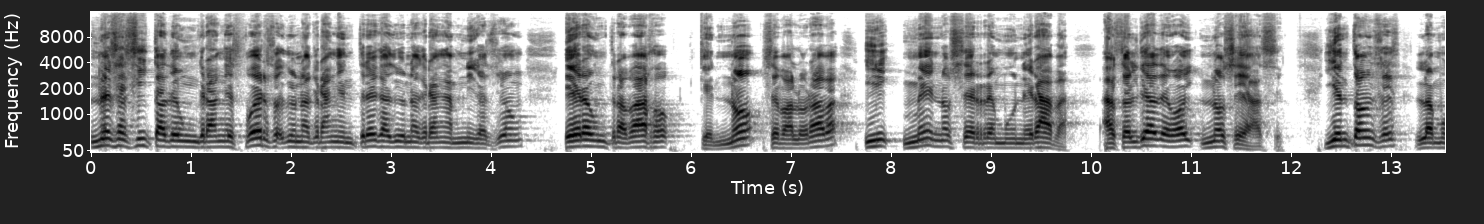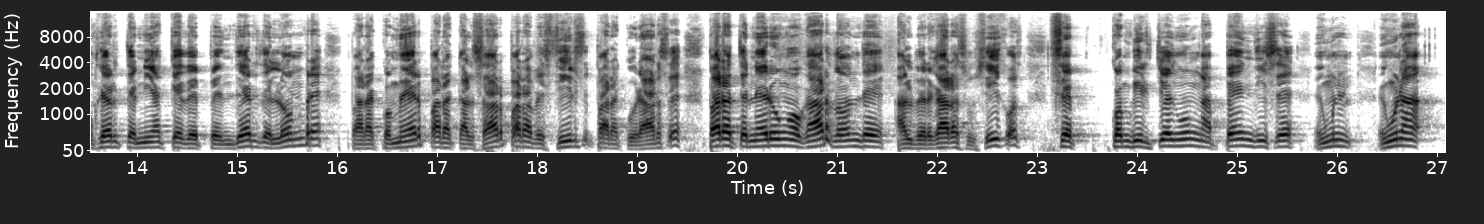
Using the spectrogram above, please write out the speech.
necesita de un gran esfuerzo, de una gran entrega, de una gran abnegación. Era un trabajo que no se valoraba y menos se remuneraba. Hasta el día de hoy no se hace. Y entonces la mujer tenía que depender del hombre para comer, para calzar, para vestirse, para curarse, para tener un hogar donde albergar a sus hijos. Se convirtió en un apéndice, en, en una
